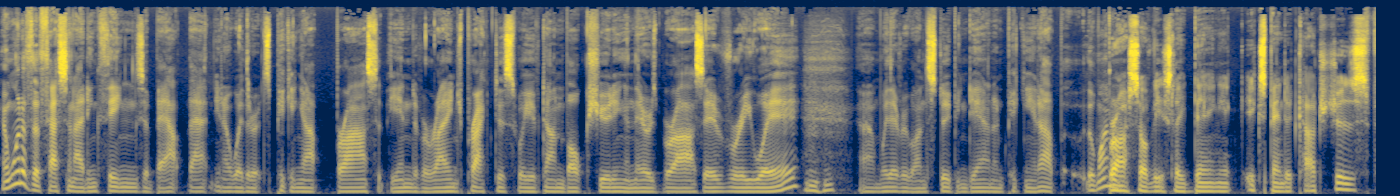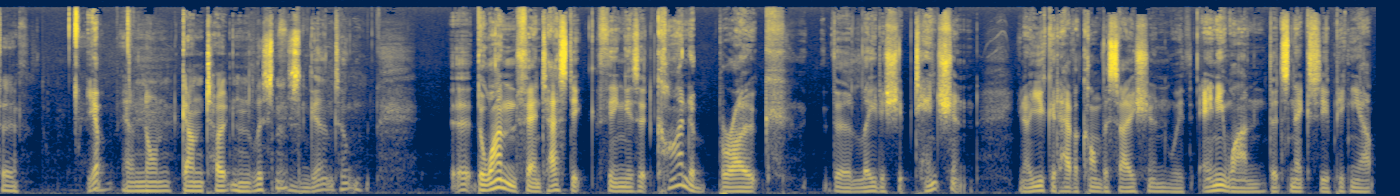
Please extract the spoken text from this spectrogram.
And one of the fascinating things about that, you know, whether it's picking up brass at the end of a range practice where you've done bulk shooting and there is brass everywhere, hmm um, with everyone stooping down and picking it up. The one Brass, obviously, being expended cartridges for Yep. our non-gun toting listeners. Isn't going. Uh, the one fantastic thing is it kind of broke the leadership tension. You know, you could have a conversation with anyone that's next to you picking up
